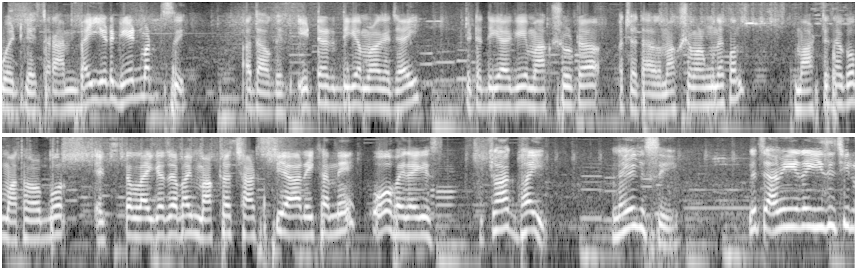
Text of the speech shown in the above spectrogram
ওয়েট গাইজ তারা আমি ভাই, এটা গ্রেড মারতেছি। আর দাও গেছে এটার দিকে আমরা আগে যাই। এটার দিকে আগে মাকশোটা আচ্ছা তাহলে মাকশো মারবো এখন। মারতে থাকো মাথার উপর একটা লাইগা যা, ভাই মাকটা ছাড়ছি আর এখানে ও, ভাই লাগে গেছে। যাক, ভাই লেগে গেছে। দেখছি আমি এটা ইজি ছিল।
